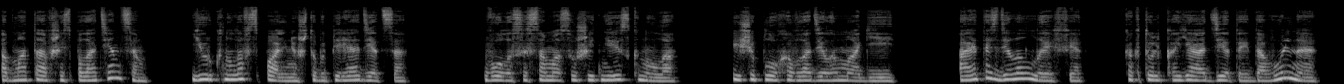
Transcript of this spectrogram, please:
Обмотавшись полотенцем, юркнула в спальню, чтобы переодеться. Волосы сама сушить не рискнула. Еще плохо владела магией. А это сделал Лэффи, как только я, одетая и довольная,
